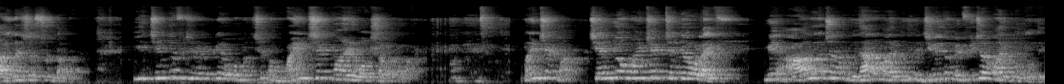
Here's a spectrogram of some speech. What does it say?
ఆర్గనైజ్ చేస్తుంటాం. ఈ చేంజ్ ఆఫ్ ఫ్యూచర్ అంటే ఒక మనిషి ఒక మైండ్ సెట్ మారే వర్క్షాప్ అనమాట ఓకే మైండ్ సెట్ మార్ change your mindset change your life మీ ఆలోచన విధానం మారిపోతుంది మీ జీవితం మీ ఫ్యూచర్ మారిపోతుంది.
